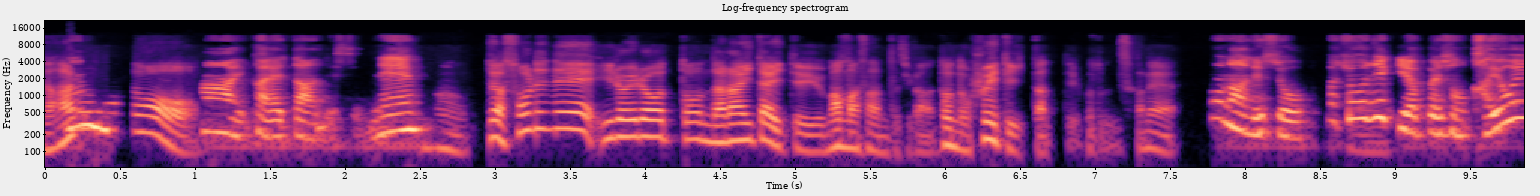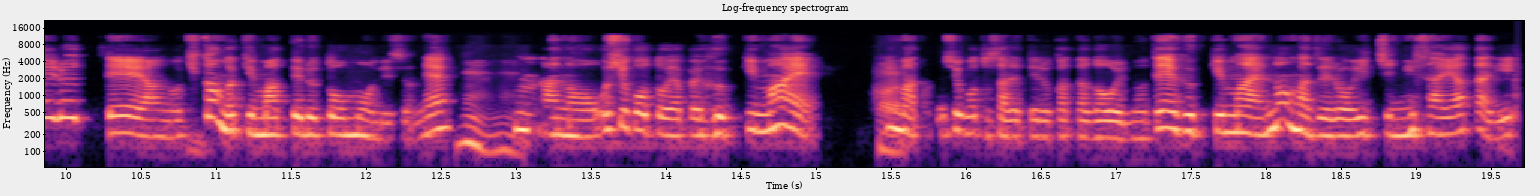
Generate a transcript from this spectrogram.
なるほど。はい、変えたんですよね。うん。じゃあそれでいろいろと習いたいというママさんたちがどんどん増えていったっていうことですかね。そうなんですよ。まあ、正直やっぱりその通えるって、あの、期間が決まってると思うんですよね。うんうん。うん、あの、お仕事をやっぱり復帰前、はい。今お仕事されてる方が多いので、復帰前の、まあ、0、1、2歳あたり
